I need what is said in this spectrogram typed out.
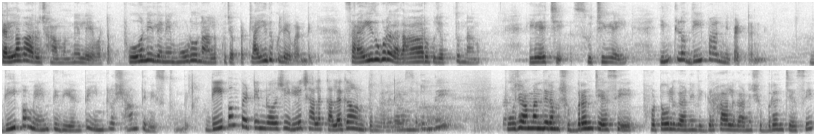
తెల్లవారుజామునే లేవటం. పోనీలేనే మూడు నాలుగు చెప్పట్ల ఐదుకు లేవండి. సరే ఐదు కూడా కదా ఆరుకు చెప్తున్నాను. లేచి శుచి అయి ఇంట్లో దీపాన్ని పెట్టండి. దీపం ఏంటిది అంటే ఇంట్లో శాంతిని ఇస్తుంది. దీపం పెట్టిన రోజు ఇల్లు చాలా కలగా అసలు. ఉంటుంది. పూజా మందిరం శుభ్రం చేసి ఫోటోలు కానీ విగ్రహాలు కానీ శుభ్రం చేసి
